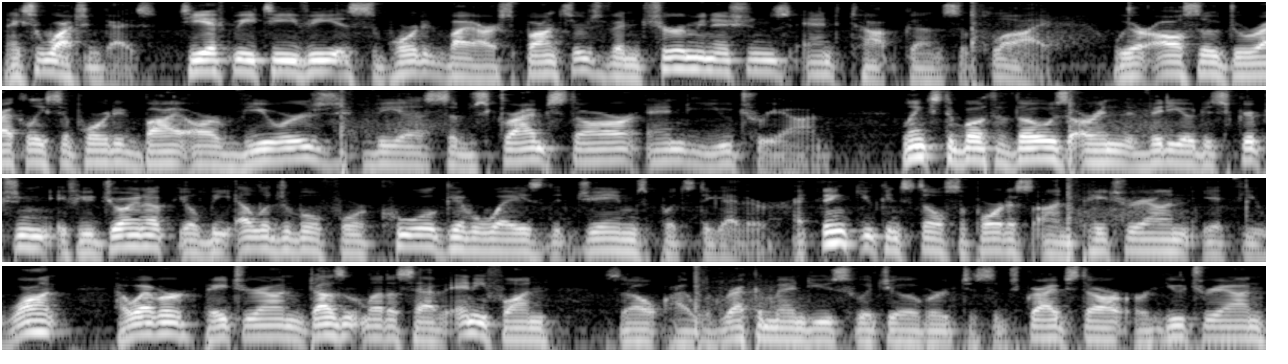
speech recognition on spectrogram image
Thanks for watching, guys. TFB TV is supported by our sponsors Ventura Munitions and Top Gun Supply. We are also directly supported by our viewers via Subscribestar and Utreon. Links to both of those are in the video description. If you join up, you'll be eligible for cool giveaways that James puts together. I think you can still support us on Patreon if you want. However, Patreon doesn't let us have any fun, so I would recommend you switch over to Subscribestar or Utreon.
